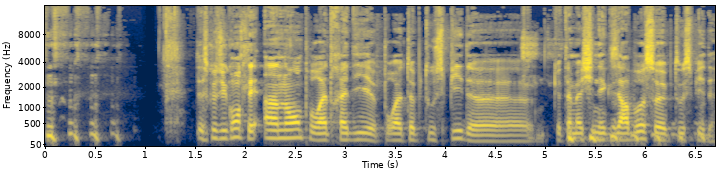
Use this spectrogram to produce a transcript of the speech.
Est-ce que tu comptes les un an pour être ready, pour être up to speed, euh, que ta machine Exerbo soit up to speed?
